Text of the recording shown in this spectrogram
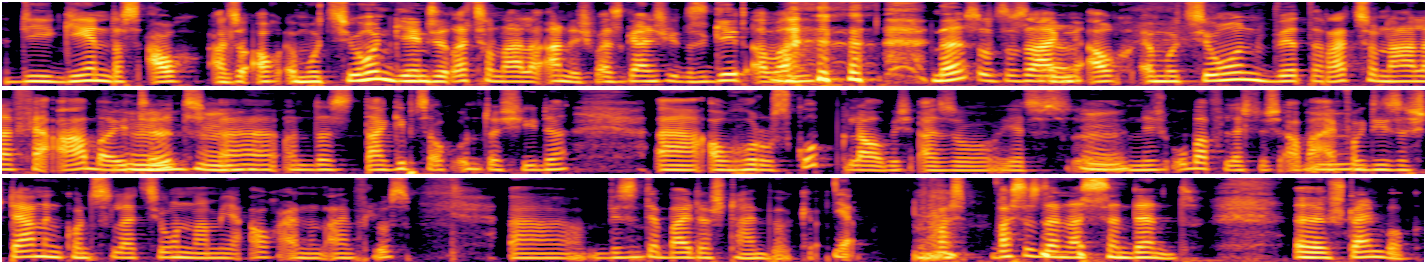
die gehen das auch, also auch Emotionen gehen sie rationaler an. Ich weiß gar nicht, wie das geht, aber ne, sozusagen auch Emotionen wird rationaler verarbeitet. Äh, und das, da gibt es auch Unterschiede. Äh, auch Horoskop, glaube ich, also jetzt äh, nicht oberflächlich, aber einfach diese Sternenkonstellationen haben ja auch einen Einfluss. Äh, wir sind ja beide Steinböcke. Ja. Was, was ist dein Aszendent? Äh, Steinbock.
